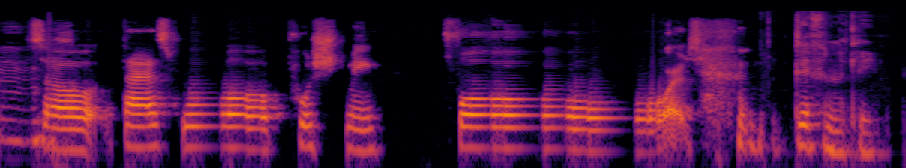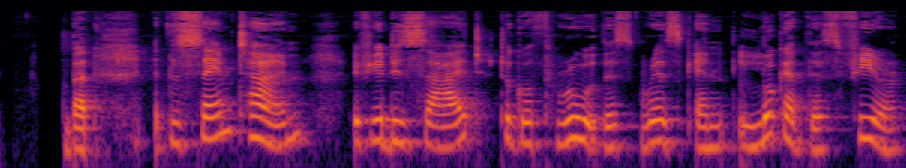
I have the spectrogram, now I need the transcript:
Mm-hmm. So that's what pushed me forward. Definitely. But at the same time, if you decide to go through this risk and look at this fear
